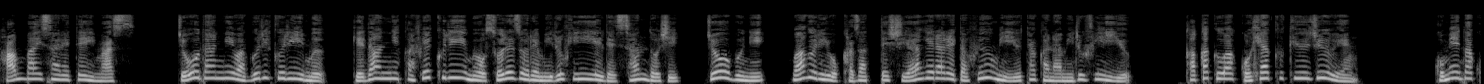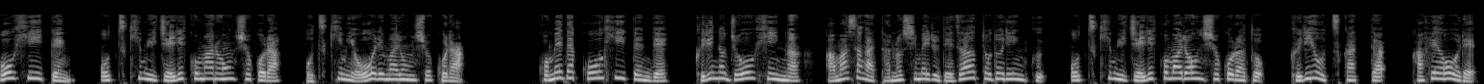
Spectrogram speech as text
販売されています。上段に和栗クリーム、下段にカフェクリームをそれぞれミルフィーユでサンドし、上部に和栗を飾って仕上げられた風味豊かなミルフィーユ。価格は590円。米田コーヒー店、お月見ジェリコマロンショコラ、お月見オーレマロンショコラ。米田コーヒー店で栗の上品な甘さが楽しめるデザートドリンク、お月見ジェリコマロンショコラと栗を使ったカフェオーレ、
